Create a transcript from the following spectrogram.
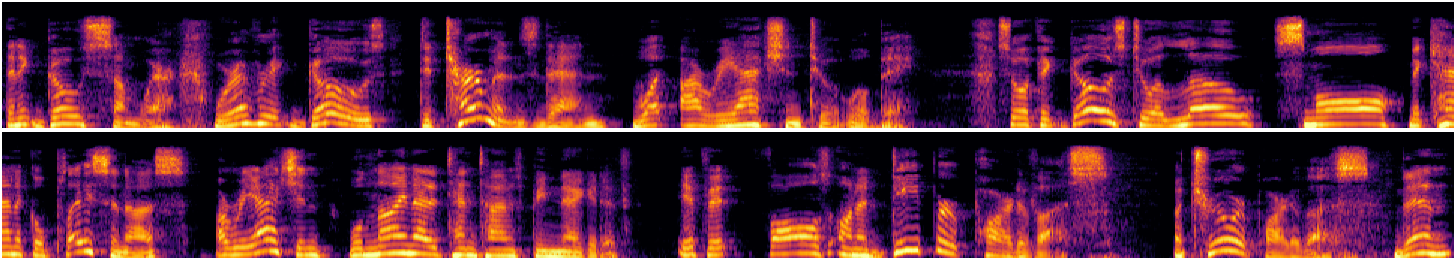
Then it goes somewhere. Wherever it goes determines then what our reaction to it will be. So if it goes to a low, small, mechanical place in us, our reaction will nine out of ten times be negative. If it falls on a deeper part of us, a truer part of us, then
